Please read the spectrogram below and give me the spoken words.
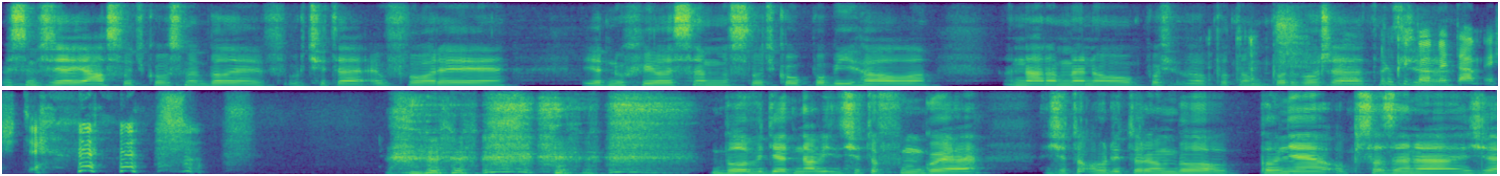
Myslím si, že já s Luďkou jsme byli v určité euforii. Jednu chvíli jsem s Luďkou pobíhal na ramenou, po, potom po dvoře. To takže... si pamätám ještě. bylo vidět navíc, že to funguje, že to auditorium bylo plně obsazené, že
